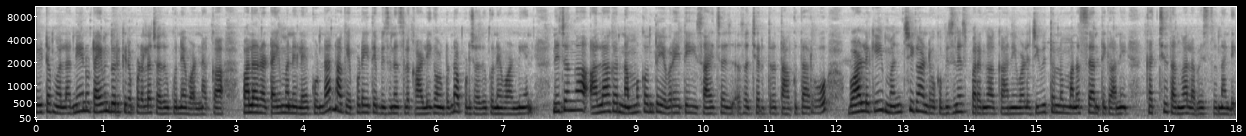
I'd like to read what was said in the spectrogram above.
చేయటం వల్ల నేను టైం దొరికినప్పుడల్లా చదువుకునేవాడిని అక్క. పలానా టైం అని లేకుండా నాకు ఎప్పుడైతే బిజినెస్లో ఖాళీగా ఉంటుందో అప్పుడు చదువుకునేవాడిని అని. నిజంగా అలాగ నమ్మకంతో ఎవరైతే ఈ సాయి సచరిత్ర తాకుతారో వాళ్ళకి మంచిగా అండి ఒక బిజినెస్ పరంగా కానీ వాళ్ళ జీవితంలో మనశ్శాంతి కానీ ఖచ్చితంగా లభిస్తుందండి.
